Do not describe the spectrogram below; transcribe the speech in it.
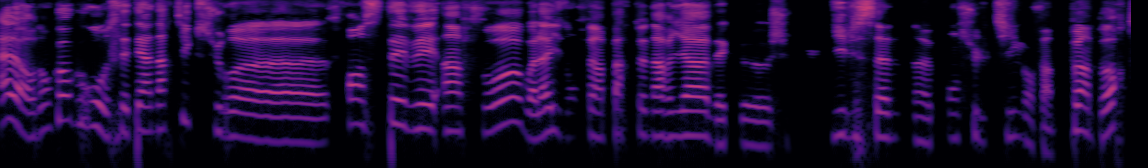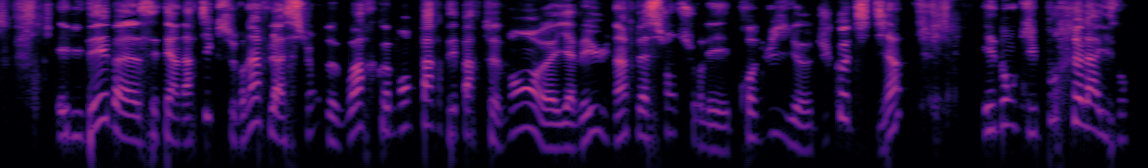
Alors, donc en gros, c'était un article sur euh, France TV Info. Voilà, ils ont fait un partenariat avec euh, je sais plus, Nielsen Consulting, enfin peu importe. Et l'idée, bah, c'était un article sur l'inflation, de voir comment par département euh, il y avait eu une inflation sur les produits euh, du quotidien. Et donc pour cela, ils ont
